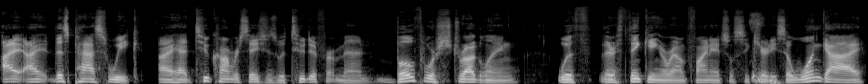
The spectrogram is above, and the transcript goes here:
I, I this past week I had two conversations with two different men. Both were struggling with their thinking around financial security. So one guy,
